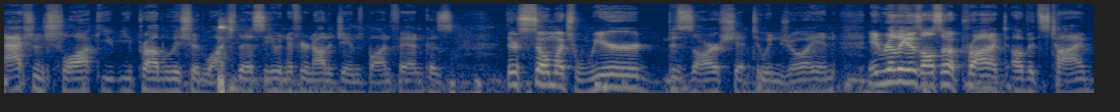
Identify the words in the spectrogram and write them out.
action schlock, you, you probably should watch this even if you're not a James Bond fan cuz there's so much weird bizarre shit to enjoy and it really is also a product of its time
